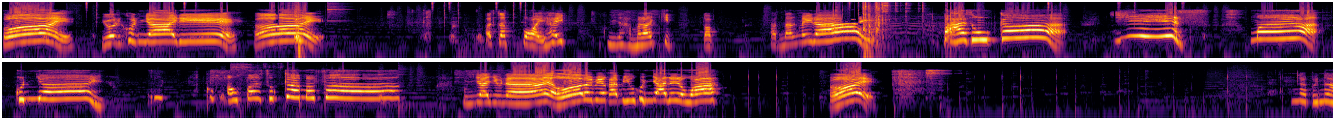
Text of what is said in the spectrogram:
เฮ้ยหยุดคุณยายดิเฮ้ยเราจะปล่อยให้คุณทำภารกิจแบบแบบนั้นไม่ได้ปาซูก้า yes มา คุณยาย เอาปาซูก้ามาฝากคุณยายอยู่ไหนเออไม่มีใครไปอยู่คุณยายเลยเหรอวะเฮ้ยคุณยายไปไหน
